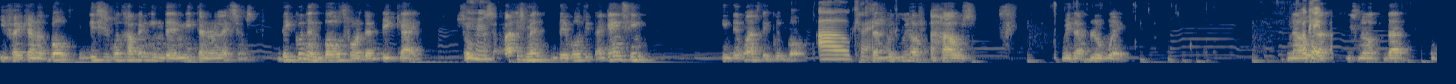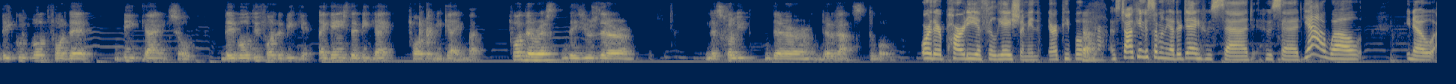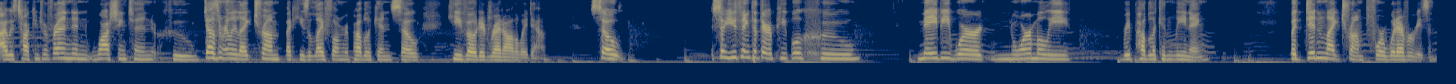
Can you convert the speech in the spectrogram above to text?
if I cannot vote. This is what happened in the midterm elections. They couldn't vote for the big guy so mm-hmm. as a punishment, they voted against him in the ones they could vote. Okay. That we, we have a house with a blue wave. Now okay. that is not that they could vote for the big guy, so they voted for the big against the big guy for the big guy, but for the rest they use their let's call it their their guts to vote or their party affiliation. I mean, there are people. Yeah. I was talking to someone the other day who said, who said, yeah, well, you know, I was talking to a friend in Washington who doesn't really like Trump, but he's a lifelong Republican, so he voted red all the way down. So, so you think that there are people who maybe were normally Republican leaning, but didn't like Trump for whatever reason,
